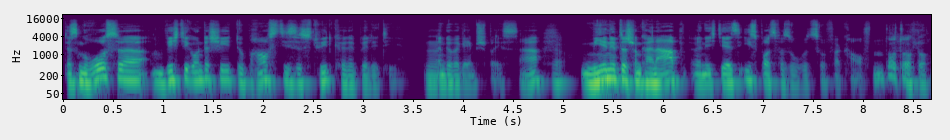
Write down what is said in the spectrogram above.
das ist ein großer und wichtiger Unterschied, du brauchst diese Street Credibility mhm. wenn du über Games sprichst. Ja? ja? Mir nimmt das schon keiner ab, wenn ich dir jetzt E-Sports versuche zu verkaufen. Doch, doch, doch.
